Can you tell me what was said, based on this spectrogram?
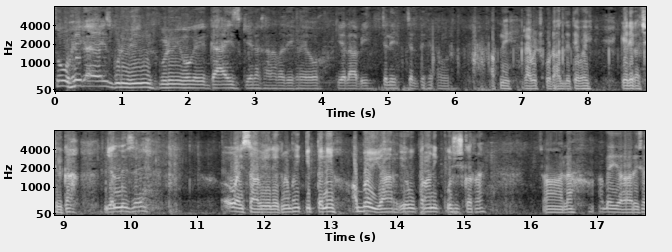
So hey guys good evening good evening हो गए। गाइस केला खा रहा था, देख रहे हो? केला भी चलिए, चलते हैं और अपने रैबिट्स को डाल देते भाई। केले का छिलका, जल्दी से। ओ भाई साहब, ये देखना भाई, कितने अब यार, ये ऊपर आने की कोशिश कर रहा है। साला, अबे यार, इसे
